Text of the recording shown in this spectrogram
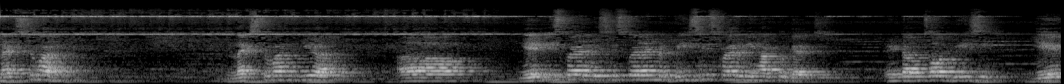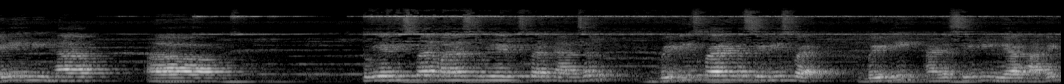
Next one. Next one here uh, ad square ac square and bc square we have to get in terms of bc ad we have uh, 2ad square minus 2ad square cancel. bd square and cd square. bd and cd we are having.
